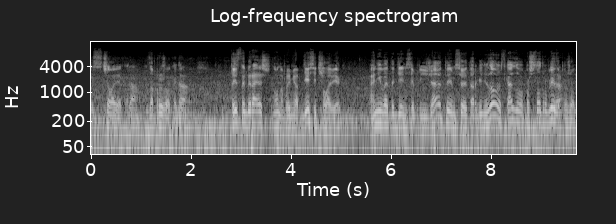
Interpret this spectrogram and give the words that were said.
за с человека Да. за прыжок один. Да. Ты собираешь, ну, например, 10 человек, они в этот день все приезжают, ты им все это организовываешь, с каждого по 600 рублей Да. за прыжок.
